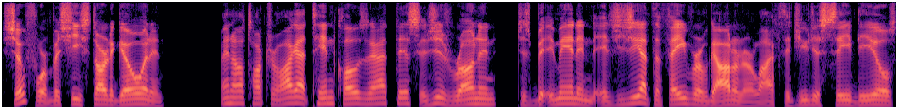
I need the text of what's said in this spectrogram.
to show for it. But she started going, and man, I'll talk to her. I got ten closes. Got this. It's just running. Just be- man, and, she got the favor of God in her life that you just see deals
